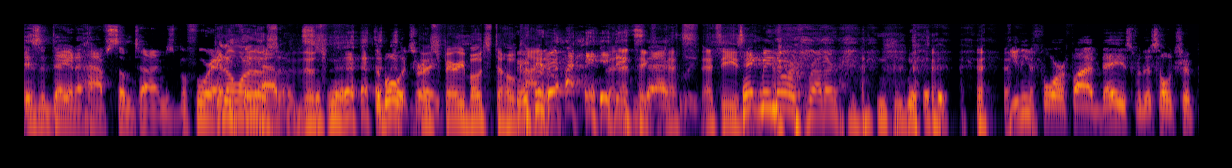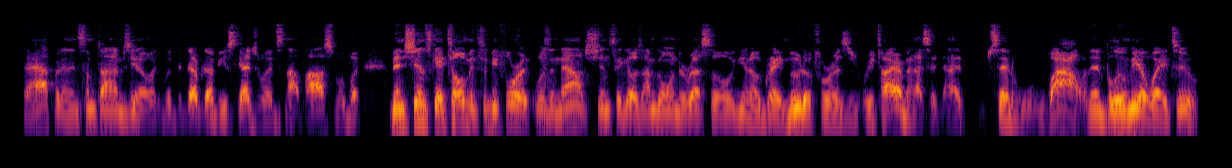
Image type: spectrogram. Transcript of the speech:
is a day and a half sometimes before Get anything on one of those- uh, happens. those- The bullet train. those ferry boats to Hokkaido. right, That takes- exactly. that's that's easy. Take me north, brother. you need four or five days for this whole trip to happen. And then sometimes, you know, with the WWE schedule, it's not possible. But then Shinsuke told me, so before it was announced, Shinsuke goes, I'm going to wrestle, you know, Great Muta for his retirement. I said, I said, wow. And it blew me away too.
